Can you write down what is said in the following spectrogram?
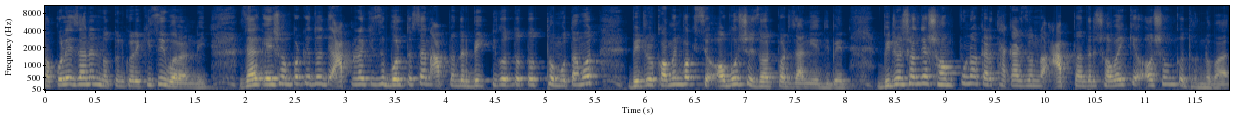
সকলেই জানেন, নতুন করে কিছুই বলার নেই। যাই হোক, এই সম্পর্কে যদি আপনারা কিছু বলতে চান, আপনাদের ব্যক্তিগত তথ্য, মতামত, ভিডিওর কমেন্ট বক্সে অবশ্যই ঝটপট জানিয়ে দিবেন। ভিডিওর সঙ্গে সম্পূর্ণ থাকার জন্য আপনাদের সবাইকে অসংখ্য ধন্যবাদ।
